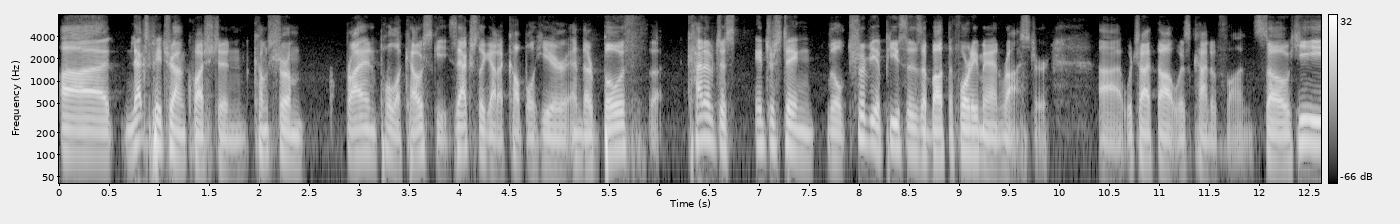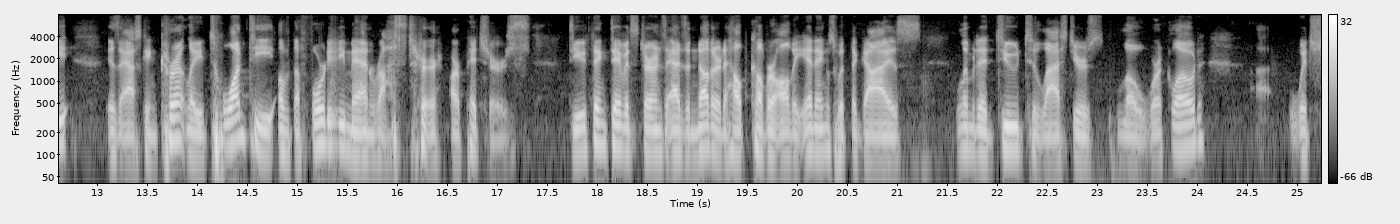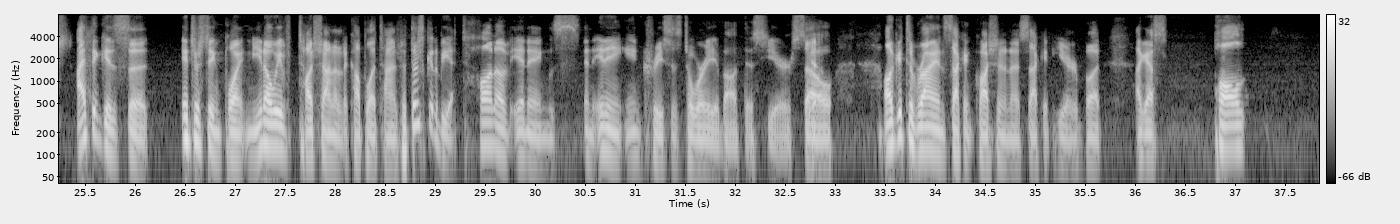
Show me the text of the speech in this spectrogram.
Uh, next Patreon question comes from Brian Polakowski. He's actually got a couple here, and they're both uh, kind of just interesting little trivia pieces about the 40 man roster, uh, which I thought was kind of fun. So he is asking currently 20 of the 40 man roster are pitchers. Do you think David Stearns adds another to help cover all the innings with the guys limited due to last year's low workload? Uh, which I think is a interesting point. And you know, we've touched on it a couple of times, but there's going to be a ton of innings and inning increases to worry about this year. So Yeah. I'll get to Brian's second question in a second here, but I guess Paul,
